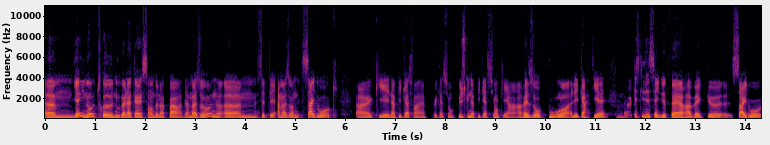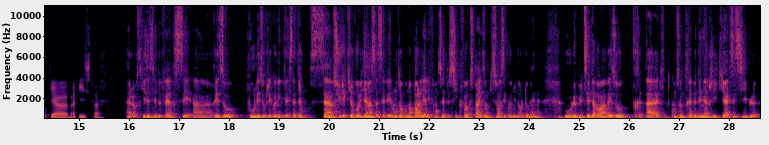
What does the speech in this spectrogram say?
Il y a une autre nouvelle intéressante de la part d'Amazon. C'était Amazon Sidewalk euh, qui est une application, une application plus qu'une application, qui est un, réseau pour les quartiers. Hmm. Euh, qu'est-ce qu'ils essayent de faire avec euh, Sidewalk, Baptiste? Alors, ce qu'ils essaient de faire, c'est un réseau pour les objets connectés. C'est-à-dire, c'est un sujet qui revient, ça, fait longtemps qu'on en parle. Il y a les Français de Sigfox, par exemple, qui sont assez connus dans le domaine, où le but, c'est d'avoir un réseau qui consomme très peu d'énergie, qui est accessible,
